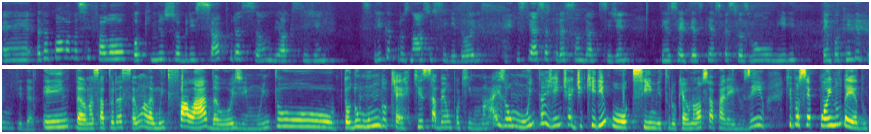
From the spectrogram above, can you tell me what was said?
É, Ana Paula, você falou um pouquinho sobre saturação de oxigênio. Explica para os nossos seguidores o que é a saturação de oxigênio. Tenho certeza que as pessoas vão ouvir e tem um pouquinho de dúvida. Então, a saturação ela é muito falada hoje, muito todo mundo quer quis saber um pouquinho mais ou muita gente adquiriu o oxímetro, que é o nosso aparelhozinho que você põe no dedo.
